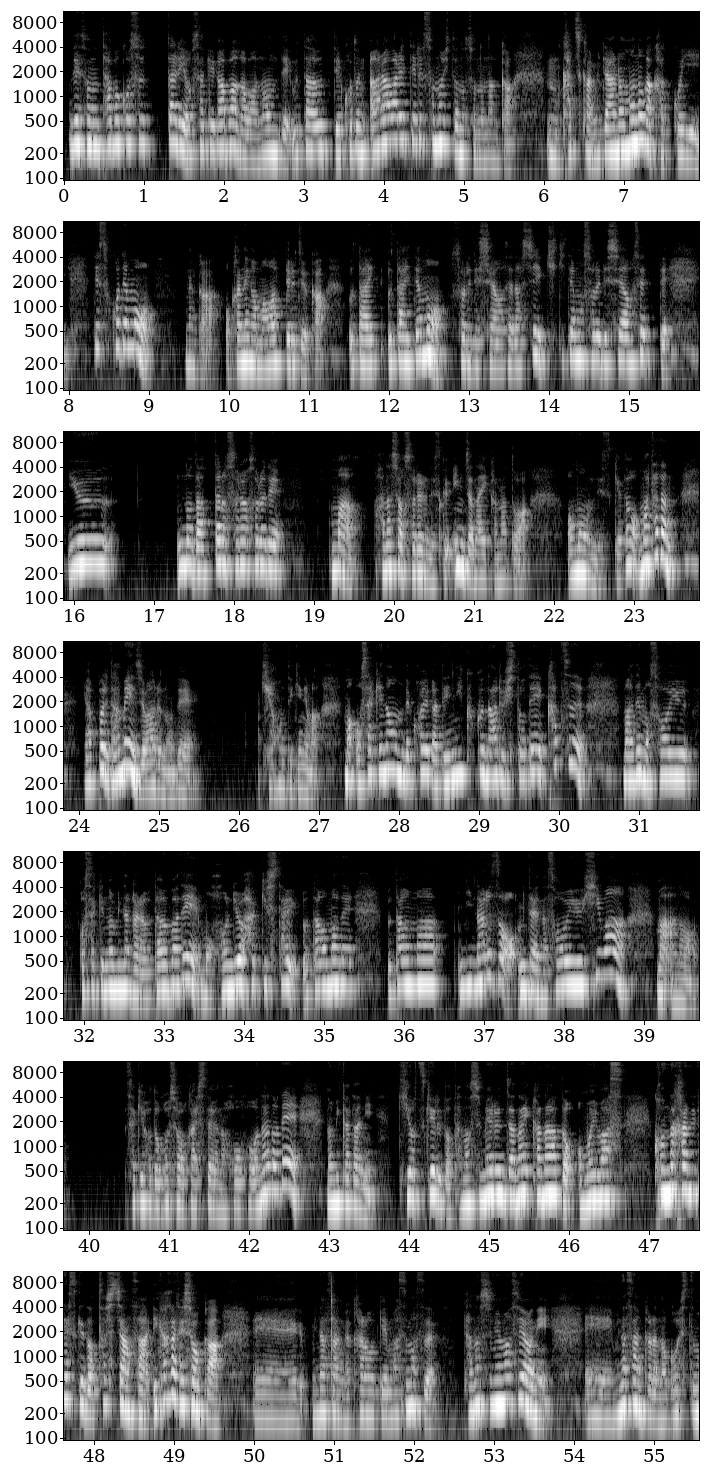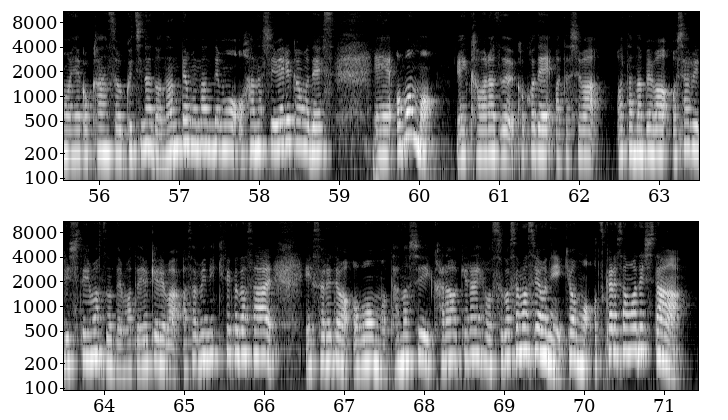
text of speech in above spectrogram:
でそのタバコ吸ったりお酒ガバガバ飲んで歌うっていうことに現れてるその人のそのなんか、うん、価値観みたいなものがかっこいいでそこでもうなんかお金が回ってるというか歌い歌い手もそれで幸せだし聴き手もそれで幸せっていうのだったらそれはそれでまあ話はそれるんですけどいいんじゃないかなとは思うんですけどまあただやっぱりダメージはあるので基本的には、まあ、お酒飲んで声が出にくくなる人でかつまあでもそういうお酒飲みながら歌う場でもう本領発揮したい歌うまで歌うまになるぞみたいなそういう日はまああの先ほどご紹介したような方法などで飲み方に気をつけると楽しめるんじゃないかなと思います。こんな感じですけどとしちゃんさんいかがでしょうか、えー、皆さんがカラオケますます楽しめますように、えー、皆さんからのご質問やご感想愚痴など何でも何でもお話ウェルカムです、えー、お盆も、え、変わらずここで私は渡辺はおしゃべりしていますのでまたよければ遊びに来てください、えそれではお盆も楽しいカラオケライフを過ごせますように。今日もお疲れ様でした。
